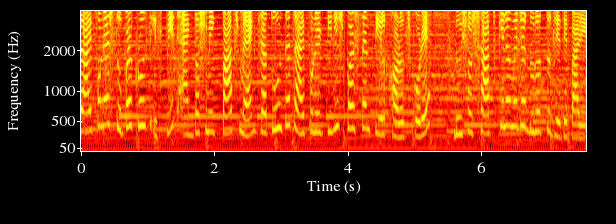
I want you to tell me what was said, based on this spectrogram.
টাইফুনের সুপার ক্রুজ স্পিড এক দশমিক পাঁচ ম্যাক যা তুলতে টাইফুনের তিরিশ পার্সেন্ট তেল খরচ করে দুইশো ষাট কিলোমিটার দূরত্ব যেতে পারে।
